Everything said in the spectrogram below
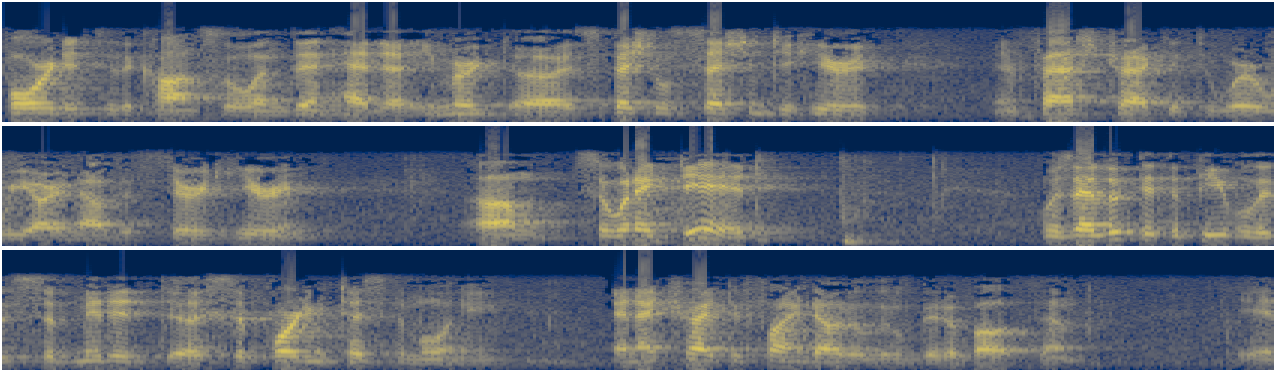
forwarded to the council, and then had a emer- uh, special session to hear it and fast-tracked it to where we are now, the third hearing. Um, so what I did was I looked at the people that submitted uh, supporting testimony, and I tried to find out a little bit about them in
